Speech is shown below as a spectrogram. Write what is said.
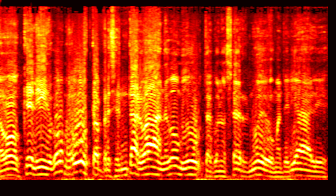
Lindo, vos, qué lindo, cómo me gusta presentar banda, cómo me gusta conocer nuevos materiales.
